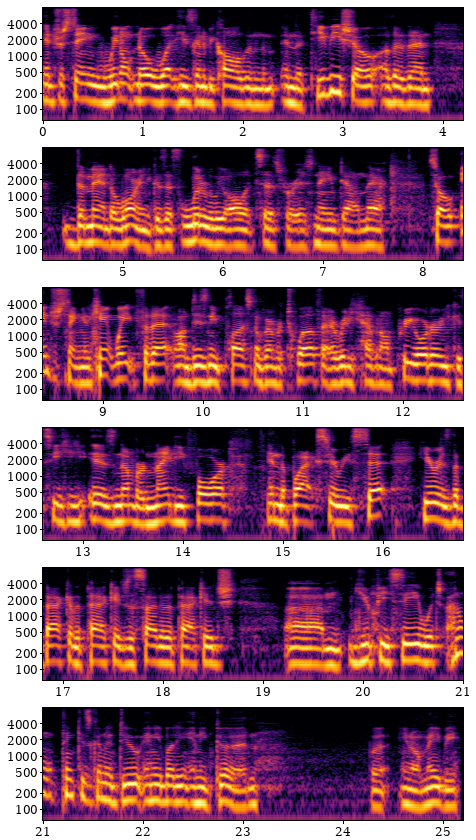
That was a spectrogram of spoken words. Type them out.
interesting. We don't know what he's going to be called in the in the TV show, other than the Mandalorian, because that's literally all it says for his name down there. So interesting. I can't wait for that on Disney Plus November 12th. I already have it on pre-order. You can see he is number 94 in the Black Series set. Here is the back of the package, the side of the package. Um, UPC, which I don't think is going to do anybody any good. But, you know, maybe.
